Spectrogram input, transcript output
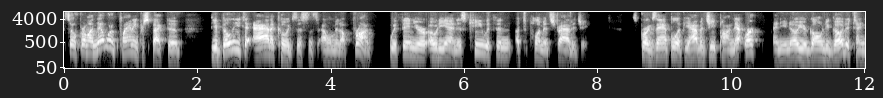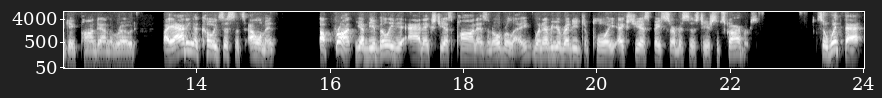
So from a network planning perspective, the ability to add a coexistence element up front within your ODN is key within a deployment strategy. So for example, if you have a GPON network and you know you're going to go to 10 gig PON down the road, by adding a coexistence element up front, you have the ability to add XGS PON as an overlay whenever you're ready to deploy XGS-based services to your subscribers. So with that,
